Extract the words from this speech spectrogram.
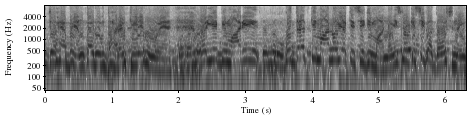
जो है भयंकर रूप धारण किए हुए हैं। और ये बीमारी कुदरत की मानो या किसी की मानो, इसमें किसी का दोष नहीं।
